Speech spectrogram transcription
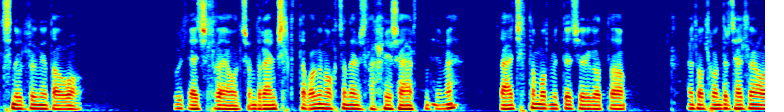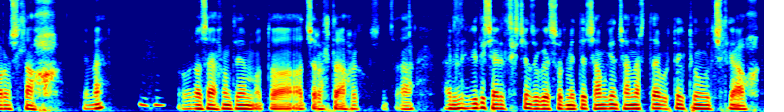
батсан нөлөөний дагуу үйл ажиллагаа явуулж өндөр амжилттай богино хугацаанд амжилт харахыг шаардна тийм ээ. За ажилтан бол мэдээж хэрэг одоо аль болох өндөр цалин урамшлаа авах тийм ээ. Өөрөө сайхан тийм одоо аж аргалтай авахыг хүснэ. За хэрэглэгч харилцагчийн зүгээс бол мэдээж хамгийн чанартай бүтээгдэхүүн үйлчлэгээ авах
